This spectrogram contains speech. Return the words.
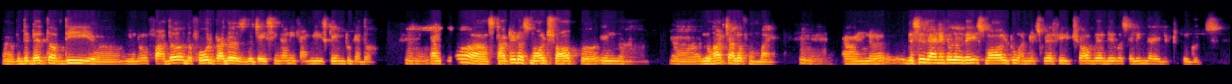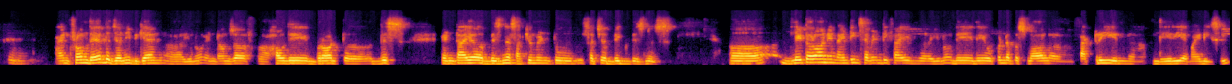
with the death of the, uh, you know, father, the four brothers, the Jaisinghani families came together mm -hmm. and you know, uh, started a small shop in Lohar Chawl of Mumbai. Mm -hmm. And uh, this is, and it was a very small 200 square feet shop where they were selling the electrical goods. Mm-hmm. And from there, the journey began, uh, you know, in terms of uh, how they brought uh, this entire business acumen to such a big business. Uh, later on in 1975, uh, you know, they, they opened up a small factory in, the area MIDC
